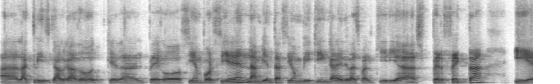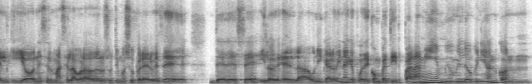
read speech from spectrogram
A la actriz Gal Gadot que da el pego 100%, la ambientación vikinga y de las Valkyrias perfecta y el guion es el más elaborado de los últimos superhéroes de, de DC y la única heroína que puede competir para mí, en mi humilde opinión, con,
